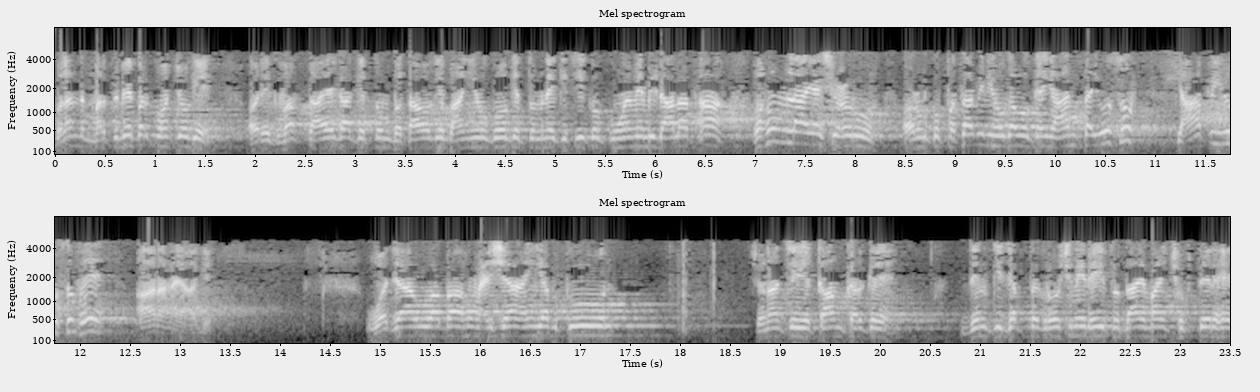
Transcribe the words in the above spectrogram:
بلند مرتبے پر پہنچو گے۔ اور ایک وقت آئے گا کہ تم بتاؤ گے بھائیوں کو کہ تم نے کسی کو کنویں میں بھی ڈالا تھا۔ وَهُمْ لَا يَشْعُرُونَ۔ اور ان کو پتہ بھی نہیں ہوگا، وہ کہیں آنتا یوسف؟ کیا آپ ہی یوسف ہے آ رہا ہے آگے۔ وَجَاءُوا أَبَاهُمْ عِشَاءً يَبْكُونَ۔ چنانچہ یہ کام کر کے دن کی جب تک روشنی رہی تو دائیں بائیں چھپتے رہے۔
